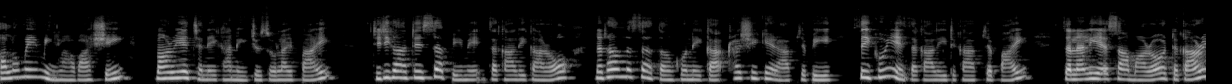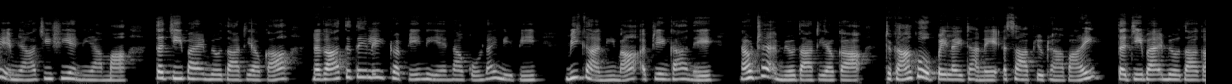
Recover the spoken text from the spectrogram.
အားလုံးပဲမင်္ဂလာပါရှင်။မာရီရဲ့ channel ကနေကြိုဆိုလိုက်ပါတယ်။ဒီဒီကတင်ဆက်ပေးမယ့်ဇာတ်ကားလေးကတော့2023ခုနှစ်ကထွက်ရှိခဲ့တာဖြစ်ပြီးစိတ်ကူးရင်ဇာတ်ကားလေးတစ်ကားဖြစ်ပါတယ်။ ဇလန်လေးရဲ့အစမှာတော့တကားတွေအများကြီးရှိတဲ့နေရာမှာတက်ကြီးပိုင်းအမျိုးသားတစ်ယောက်ကငကားသေးသေးလေးထွက်ပြေးနေတဲ့နောက်ကိုလိုက်နေပြီးမိကာနီးမှာအပြင်ကနေနောက်ထပ်အမျိုးသားတစ်ယောက်ကတကားကိုပိတ်လိုက်တာနဲ့အစာပြုတ်ထားပါတယ်။တက်ကြီးပိုင်းအမျိုးသားက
